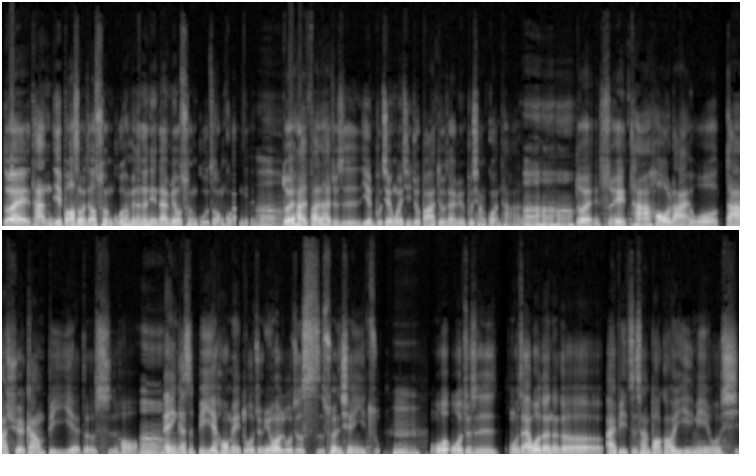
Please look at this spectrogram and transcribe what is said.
对他也不知道什么叫存股，他们那个年代没有存股这种观念。嗯，对他反正他就是眼不见为净，就把它丢在那边，不想管它了。嗯哼哼。对，所以他后来我大学刚毕业的时候，嗯，哎，应该是毕业后没多久，因为我我就死存钱一族。嗯，我我就是我在我的那个爱比资产报告一里面有写。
